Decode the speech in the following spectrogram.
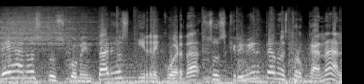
Déjanos tus comentarios y recuerda suscribirte a nuestro canal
